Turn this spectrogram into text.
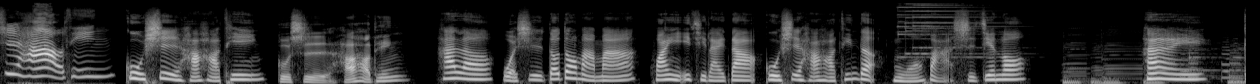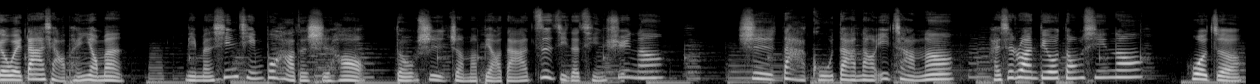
事好好听，故事好好听，故事好好听。Hello，我是豆豆妈妈，欢迎一起来到故事好好听的魔法时间喽！嗨，各位大小朋友们，你们心情不好的时候都是怎么表达自己的情绪呢？是大哭大闹一场呢，还是乱丢东西呢？或者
